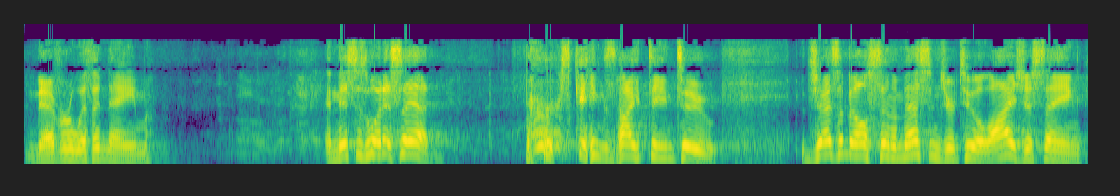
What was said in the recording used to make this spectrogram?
Never with a name. And this is what it said. 1 Kings 19:2. Jezebel sent a messenger to Elijah saying,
